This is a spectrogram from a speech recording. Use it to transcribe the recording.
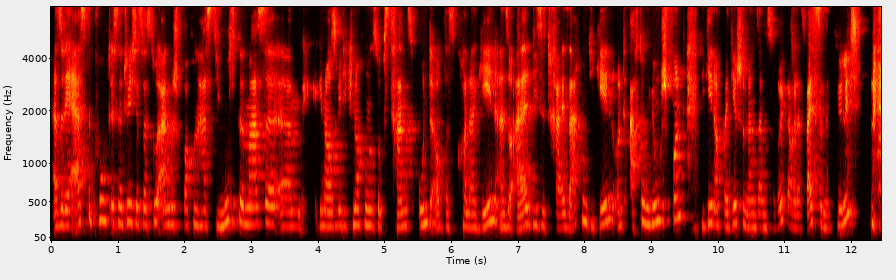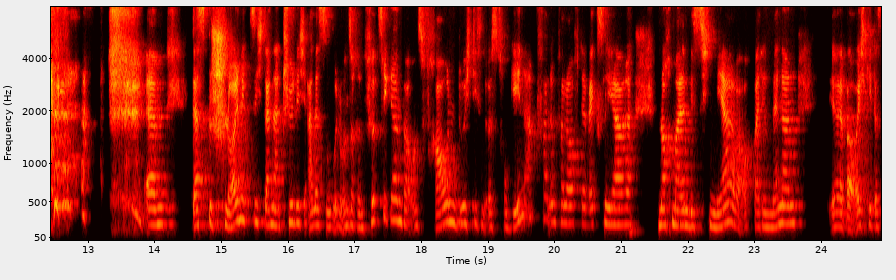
Also der erste Punkt ist natürlich das, was du angesprochen hast, die Muskelmasse, ähm, genauso wie die Knochensubstanz und auch das Kollagen. Also all diese drei Sachen, die gehen, und Achtung, Jungspund, die gehen auch bei dir schon langsam zurück, aber das weißt du natürlich. ähm, das beschleunigt sich dann natürlich alles so in unseren 40ern, bei uns Frauen durch diesen Östrogenabfall im Verlauf der Wechseljahre noch mal ein bisschen mehr, aber auch bei den Männern äh, bei euch geht das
